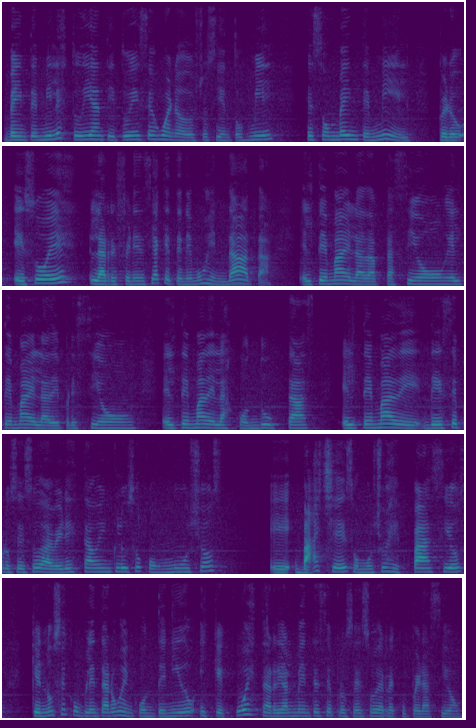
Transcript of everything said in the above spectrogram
20 mil estudiantes y tú dices, bueno, de 800 mil, que son 20 mil, pero eso es la referencia que tenemos en data. El tema de la adaptación, el tema de la depresión, el tema de las conductas, el tema de, ese proceso de haber estado incluso con muchos eh, baches o muchos espacios que no se completaron en contenido y que cuesta realmente ese proceso de recuperación.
